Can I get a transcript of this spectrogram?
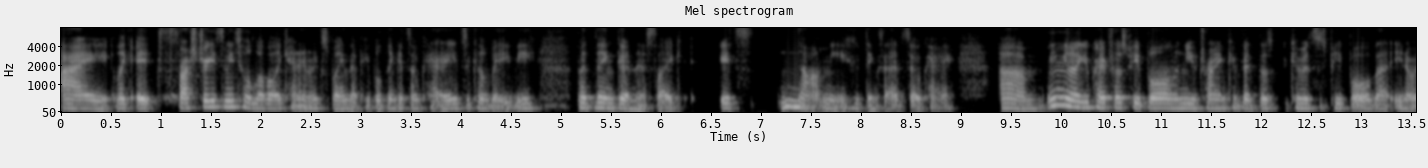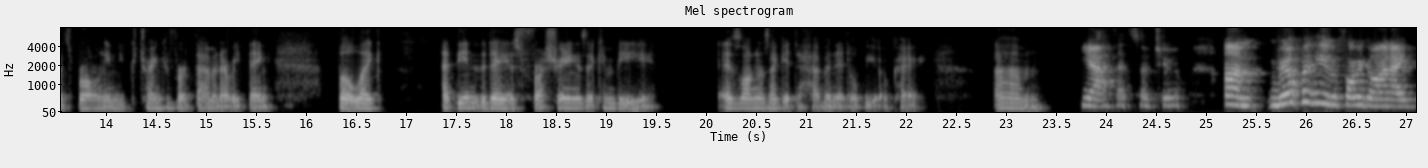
I like it frustrates me to a level I can't even explain that people think it's okay to kill baby. But thank goodness, like it's not me who thinks that it's okay. Um, you know, you pray for those people and you try and convince those convince those people that you know it's wrong and you try and convert them and everything. But like at the end of the day, as frustrating as it can be, as long as I get to heaven, it'll be okay. Um, yeah, that's so true. Um, real quickly before we go on, I,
